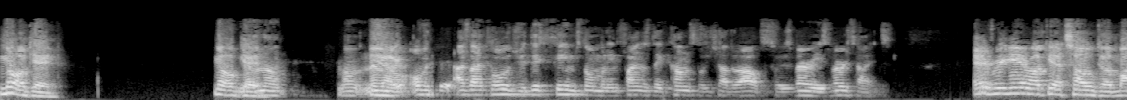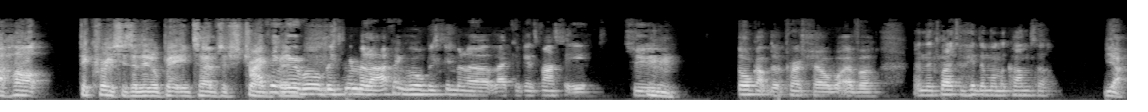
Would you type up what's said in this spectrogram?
Not again. Not again. know. No, never Yeah. know. Obviously, as I told you, these teams normally in finals they cancel each other out, so it's very, it's very tight. Every year I get older, my heart decreases a little bit in terms of strength. I think it will be similar. I think it will be similar, like against Man City, to Mm, soak up the pressure or whatever, and then try to hit them on the counter. yeah.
